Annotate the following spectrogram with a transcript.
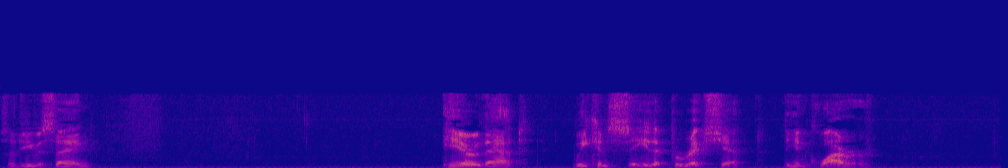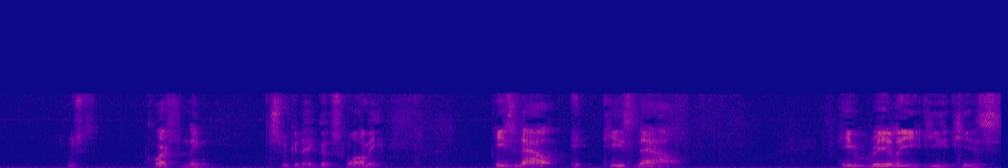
So Jiva is saying here that we can see that Parikshit, the inquirer, questioning Sukadev Goswami, he's now he's now he really he he is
